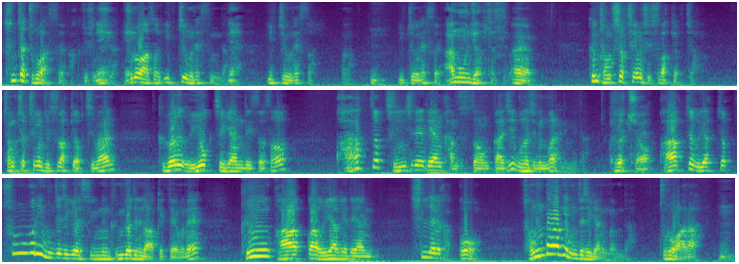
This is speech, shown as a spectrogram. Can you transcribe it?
진짜 들어왔어요, 박주신 예, 씨가. 예. 들어와서 입증을 했습니다. 예. 입증을 했어. 어, 음. 입증을 했어요. 아무 문제 없었어. 예. 그럼 정치적 책임을 질 수밖에 없죠. 정치적 책임을 질 수밖에 없지만, 그거를 의혹 제기하는 데 있어서 과학적 진실에 대한 감수성까지 무너지는 건 아닙니다. 그렇죠. 과학적, 의학적 충분히 문제 제기할 수 있는 근거들이 나왔기 때문에 그 과학과 의학에 대한 신뢰를 갖고 정당하게 문제 제기하는 겁니다. 들어와라. 음,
